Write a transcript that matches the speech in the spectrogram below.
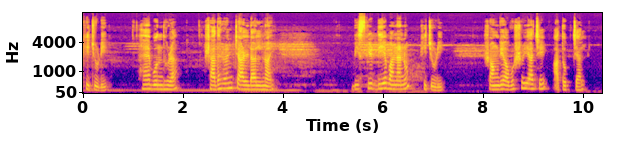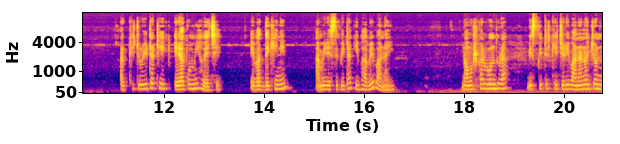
খিচুড়ি। হ্যাঁ বন্ধুরা, সাধারণ চাল ডাল নয়, বিস্কিট দিয়ে বানানো খিচুড়ি। সঙ্গে অবশ্যই আছে আতপ চাল। আর খিচুড়িটা ঠিক এরকমই হয়েছে। এবার দেখে নিন আমি রেসিপিটা কীভাবে বানাই। নমস্কার বন্ধুরা, বিস্কিটের খিচুড়ি বানানোর জন্য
